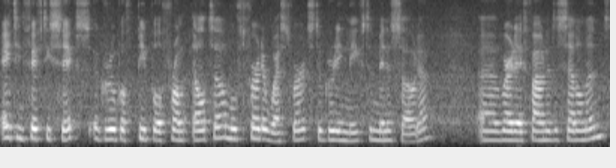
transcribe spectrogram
1856, a group of people from Alto moved further westwards to Greenleafton, Minnesota, uh, where they founded a settlement.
